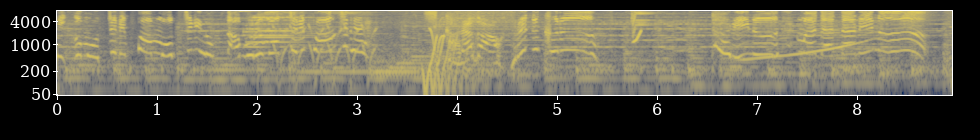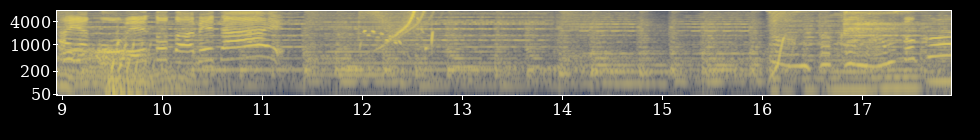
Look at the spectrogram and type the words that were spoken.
肉もっちりパンもっちりのダブルもっちりパンチで力が溢れてくる。足りぬ。まだ足りぬ。早くお弁当食べたい。満腹満腹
